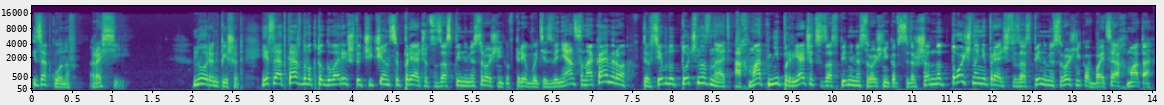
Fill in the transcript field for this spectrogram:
и законов России. Норин пишет, если от каждого, кто говорит, что чеченцы прячутся за спинами срочников, требовать извиняться на камеру, то все будут точно знать, Ахмат не прячется за спинами срочников, совершенно точно не прячется за спинами срочников бойцы Ахмата.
